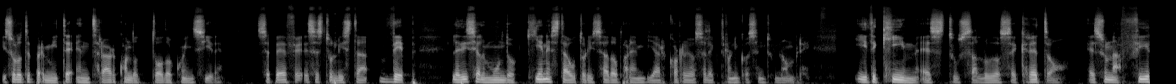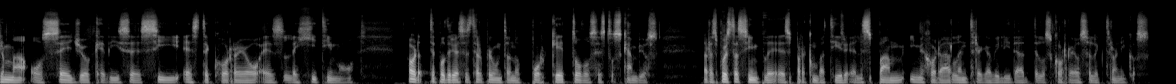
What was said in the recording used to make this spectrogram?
y solo te permite entrar cuando todo coincide. CPF, es tu lista VIP. Le dice al mundo quién está autorizado para enviar correos electrónicos en tu nombre. Y The Kim es tu saludo secreto. Es una firma o sello que dice si este correo es legítimo. Ahora, te podrías estar preguntando por qué todos estos cambios. La respuesta simple es para combatir el spam y mejorar la entregabilidad de los correos electrónicos.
